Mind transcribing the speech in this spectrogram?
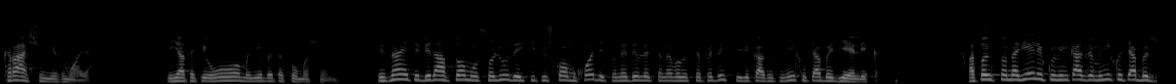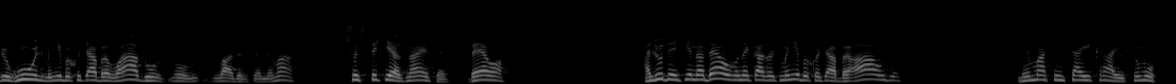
Краще, ніж моя. І я такий, о, мені би таку машину. І знаєте, біда в тому, що люди, які пішком ходять, вони дивляться на велосипедистів і кажуть, мій хоча б велик. А той, хто на велику, він каже, мені хоча б Жигуль, мені би хоча б ладу, ну, лади вже нема. Щось таке, знаєте, Део. А люди, які на Део, вони кажуть, мені би хоча б Ауді. Нема кінця і краю. Чому?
